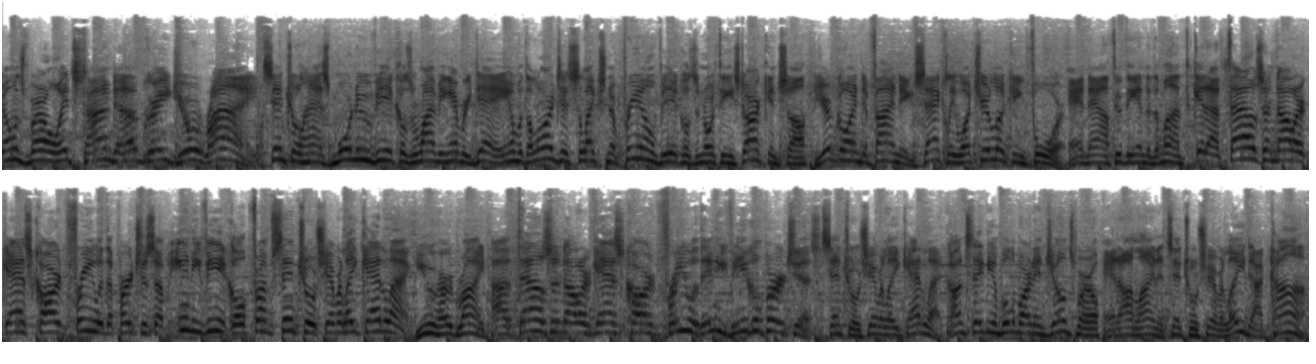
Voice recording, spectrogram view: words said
Jonesboro, it's time to upgrade your ride. Central has more new vehicles arriving every day, and with the largest selection of pre owned vehicles in Northeast Arkansas, you're going to find exactly what you're looking for. And now, through the end of the month, get a $1,000 gas card free with the purchase of any vehicle from Central Chevrolet Cadillac. You heard right, a $1,000 gas card free with any vehicle purchase. Central Chevrolet Cadillac on Stadium Boulevard in Jonesboro and online at centralchevrolet.com.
